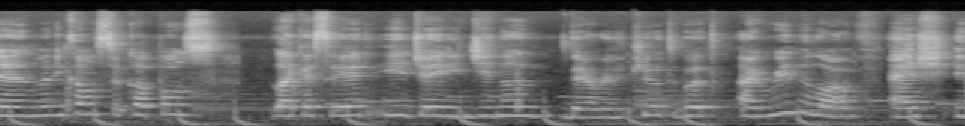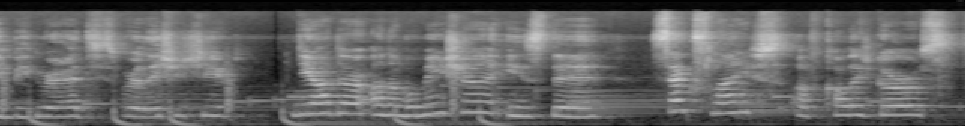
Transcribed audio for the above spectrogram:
And when it comes to couples, like I said, EJ and Gina, they're really cute, but I really love Ash and Big Red's relationship. The other honorable mention is the sex lives of college girls.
